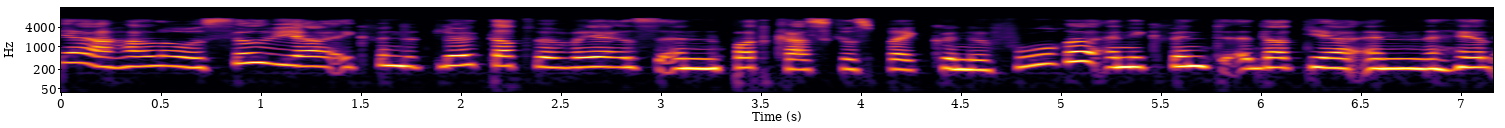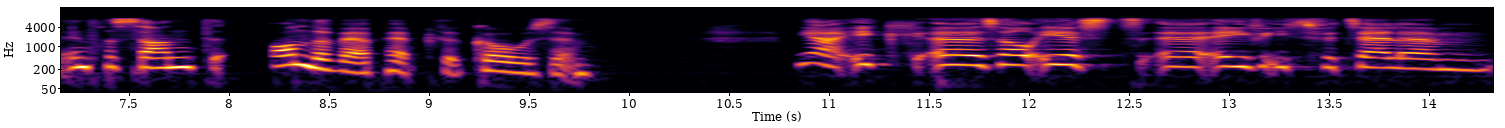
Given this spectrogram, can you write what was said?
Ja, hallo Sylvia. Ik vind het leuk dat we weer eens een podcastgesprek kunnen voeren. En ik vind dat je een heel interessant onderwerp hebt gekozen. Ja, ik uh, zal eerst uh, even iets vertellen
